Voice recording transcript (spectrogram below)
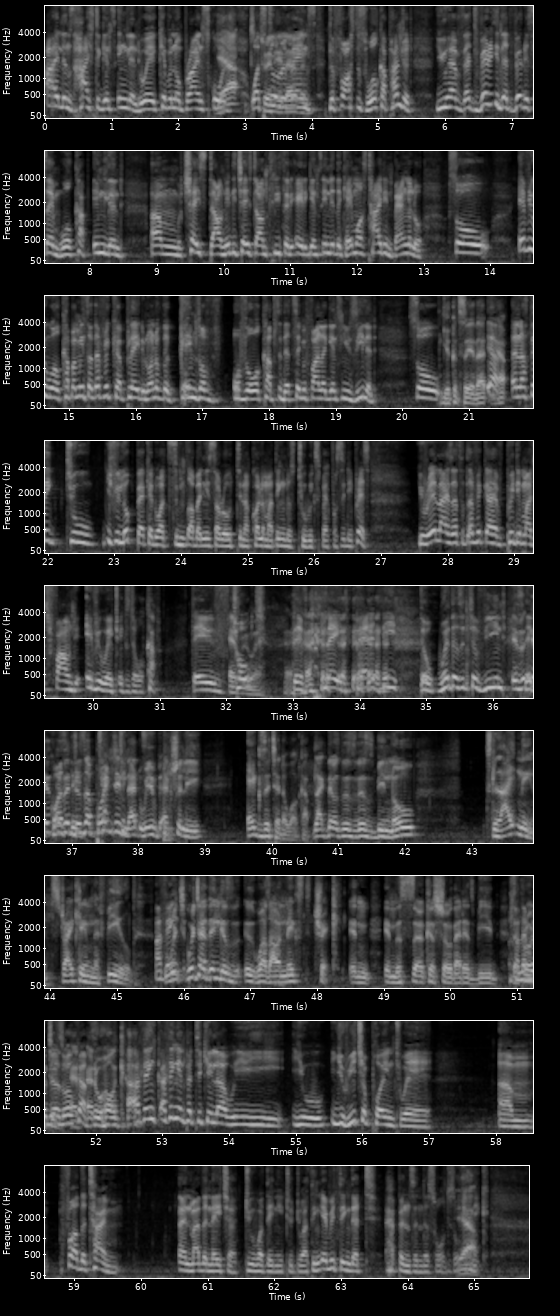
Ireland's heist against England where Kevin O'Brien scored Yeah, what still remains the fastest World Cup hundred. You have that very in that very same World Cup, England um, chased down, nearly chased down 338 against India. The game was tied in Bangalore. So every World Cup, I mean, South Africa played in one of the games of of the World Cups in that semi final against New Zealand. So You could say that, yeah, yeah. and I think to if you look back at what Sim Xabanisa wrote in a column, I think it was two weeks back for City Press, you realize that South Africa have pretty much found every way to exit the World Cup. They've Everywhere. choked. They've played badly. The weather's intervened. Is, is, is it disappointing that we've actually exited a World Cup? Like there's there's, there's been no lightning striking the field. I think- which which I think is, is was our next trick in in the circus show that has been the Proteas World Cup. at World Cup. I think I think in particular we you you reach a point where um Father Time and Mother Nature do what they need to do. I think everything that happens in this world is Yeah.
